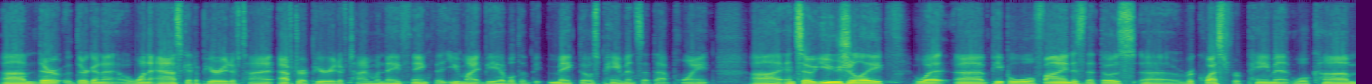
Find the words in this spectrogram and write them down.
um, they're they're going to want to ask at a period of time after a period of time when they think that you might be able to make those payments at that point. Uh, and so usually what uh, people will find is that those uh, requests for payment will come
